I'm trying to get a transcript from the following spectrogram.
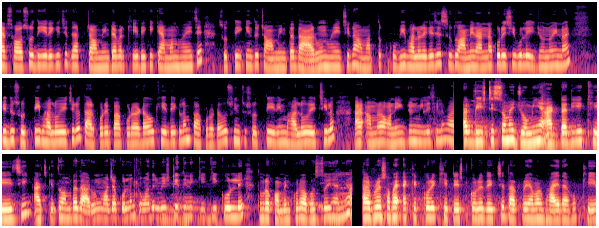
আর সসও দিয়ে রেখেছি দেখ চাউমিনটা আবার খেয়ে দেখি কেমন হয়েছে। সত্যিই কিন্তু চাউমিনটা দারুণ হয়েছিল, আমার তো খুবই ভালো লেগেছে, শুধু আমি রান্না করেছি বলে এই জন্যই নয়, কিন্তু সত্যিই ভালো হয়েছিল। তারপরে পাকোড়াটাও খেয়ে দেখলাম, পাকোড়াটাও কিন্তু সত্যি এদিন ভালো হয়েছিল। আর আমরা অনেকজন মিলেছিলাম। আর- বৃষ্টির সময় জমিয়ে আড্ডা দিয়ে খেয়েছি। আজকে তো আমরা দারুণ মজা করলাম। তোমাদের বৃষ্টির দিনে কি কি করলে তোমরা কমেন্ট করে অবশ্যই জানিও। তারপরে সবাই এক এক করে খেয়ে টেস্ট করে দেখছে। তারপরে আমার ভাই দেখো খেয়ে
